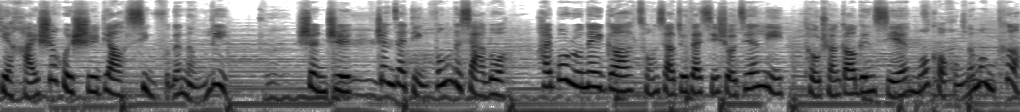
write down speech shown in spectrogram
也还是会失掉幸福的能力。甚至站在顶峰的夏洛，还不如那个从小就在洗手间里偷穿高跟鞋抹口红的孟特。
